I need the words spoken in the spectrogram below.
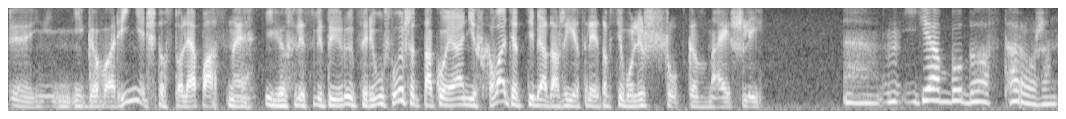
Э, не говори нечто столь опасное. Если святые рыцари услышат такое, они схватят тебя, даже если это всего лишь шутка, знаешь ли. Э, я буду осторожен.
